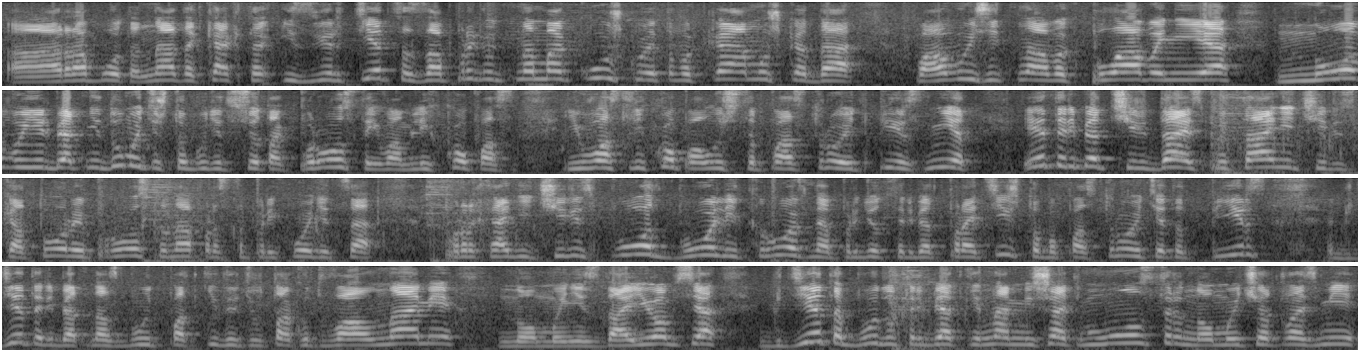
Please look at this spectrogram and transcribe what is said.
а, работа. Надо как-то извертеться, запрыгнуть на макушку этого камушка, да, повысить навык плавания. Но вы, ребят, не думайте, что будет все так просто и вам легко пос... и у вас легко получится построить пирс. Нет, это, ребят, череда испытаний, через которые просто-напросто приходится проходить. Через пот, боль и кровь нам придется, ребят, пройти, чтобы построить этот пирс. Где-то, ребят, нас будет подкидывать вот так вот волнами, но мы не сдаемся. Где-то будут, ребятки, нам мешать монстры, но мы, черт возьми,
